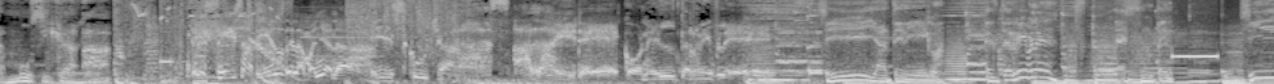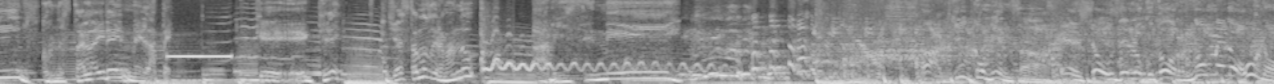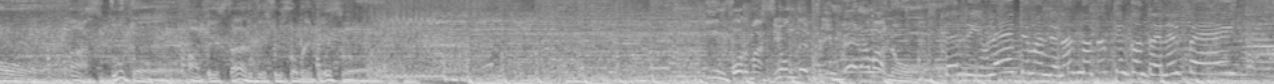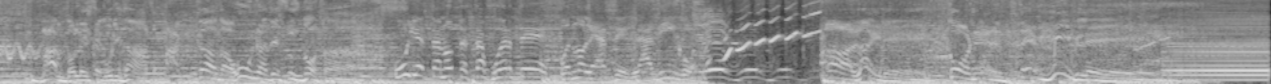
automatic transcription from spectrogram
la música a. De 6 a 10 de la mañana. Escuchas al aire con el terrible. Sí, ya te digo. El terrible es un pe. Sí, cuando está al aire me la pe. ¿Qué? ¿Ya estamos grabando? Avísenme. Aquí comienza el show del locutor número uno pesar de su sobrepeso. Información de primera mano. Terrible, te mandé unas notas que encontré en el Face. Dándole seguridad a cada una de sus notas. Uy, esta nota está fuerte. Pues no le hace, la digo. Al aire, con el temible.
